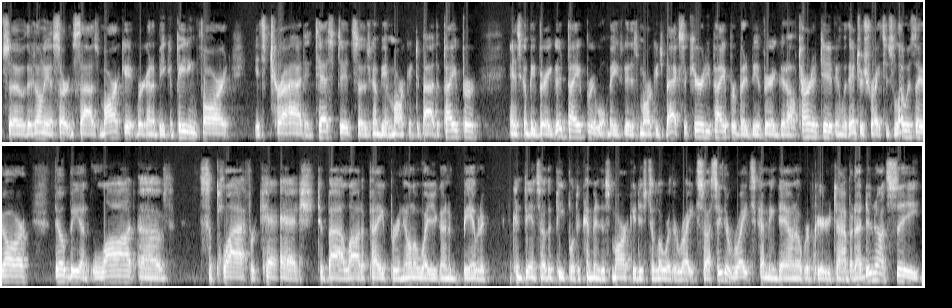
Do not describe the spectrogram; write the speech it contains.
So there's only a certain size market. We're going to be competing for it. It's tried and tested. So there's going to be a market to buy the paper and it's going to be very good paper. It won't be as good as mortgage backed security paper, but it'd be a very good alternative. And with interest rates as low as they are, there'll be a lot of supply for cash to buy a lot of paper. And the only way you're going to be able to convince other people to come into this market is to lower the rates. So I see the rates coming down over a period of time, but I do not see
